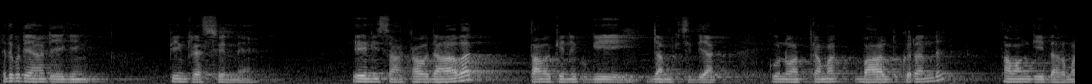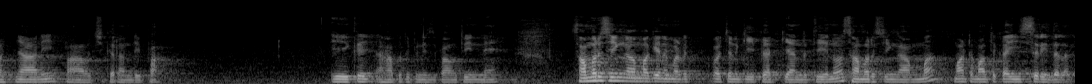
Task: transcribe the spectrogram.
එතකොට එයාට ඒකෙන් පින් රැස් වෙන්නේ ඒ නිසා කවදාවත් තව කෙනෙකුගේ යම් කිසි දෙයක් ගුණවත්කමක් බාල්දු කරන්න තමන්ගේ ධර්මඥානෙ පාවිච්චි කරන්න එපා. ඒක යහපත පිණිස පවතින්නේ සමරසිංහ අම්මා ගැන මට වචන කීපයක් කියන්න තියෙනවා. සමරසිංහ අම්මා මට මතකයි ඉස්සර ඉඳලා.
